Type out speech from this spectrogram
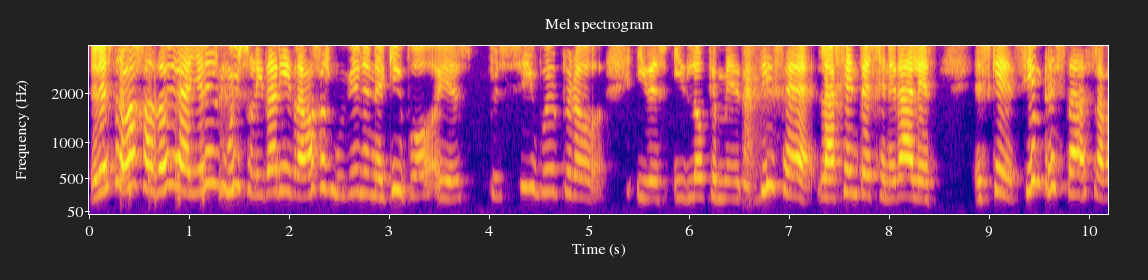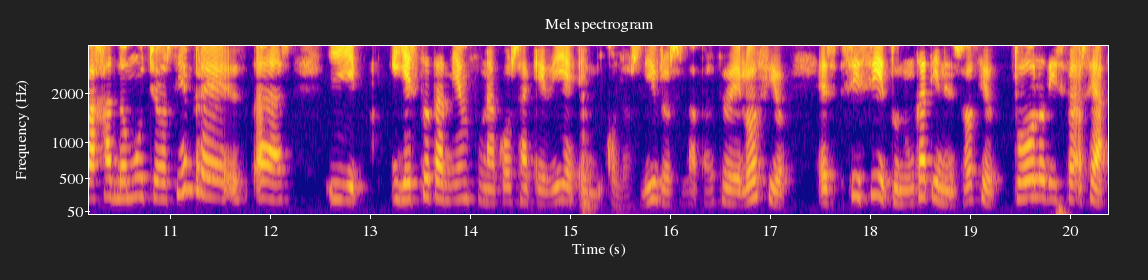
eres trabajadora y eres muy solidaria y trabajas muy bien en equipo. Y es, pues sí, pues, pero... Y, lo que me dice la gente en general es, es que siempre estás trabajando mucho, siempre estás... Y, y esto también fue una cosa que vi en, con los libros, en la parte del ocio. Es, sí, sí, tú nunca tienes ocio, todo lo disfrutas, o sea,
